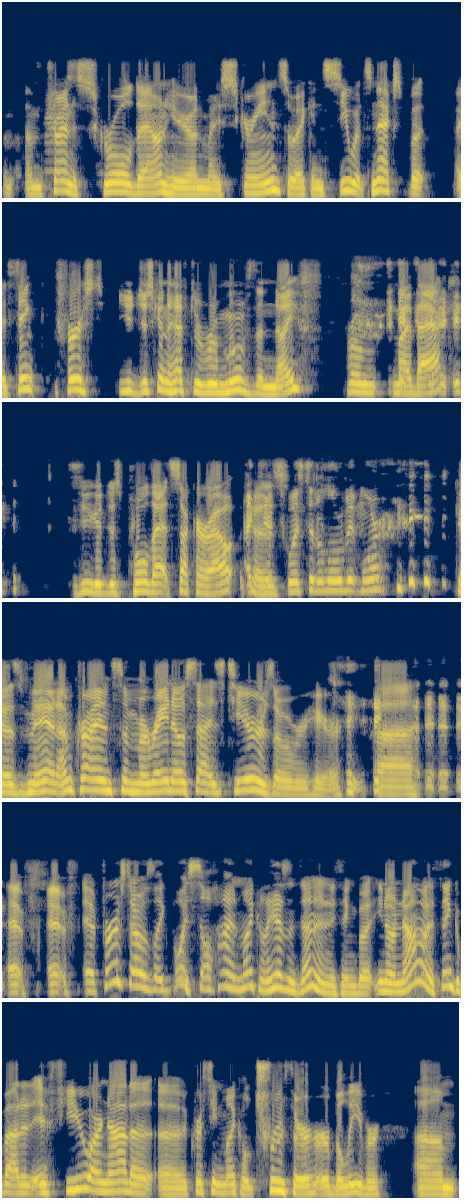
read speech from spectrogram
I'm, I'm trying to scroll down here on my screen so I can see what's next, but I think first you're just going to have to remove the knife from my back. if you could just pull that sucker out. I can twist it a little bit more. Because man, I'm crying some Moreno-sized tears over here. Uh, at, at at first, I was like, "Boy, sell high and Michael, he hasn't done anything." But you know, now that I think about it, if you are not a, a Christine Michael truther or believer, um,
